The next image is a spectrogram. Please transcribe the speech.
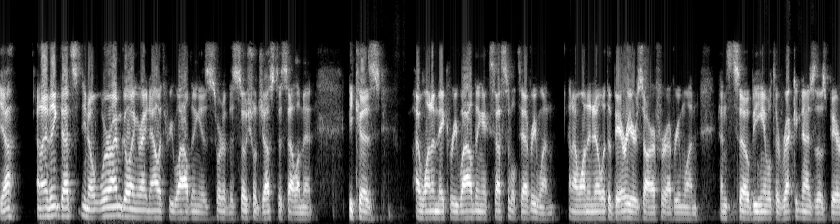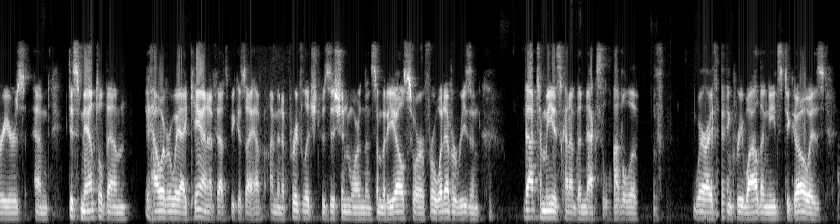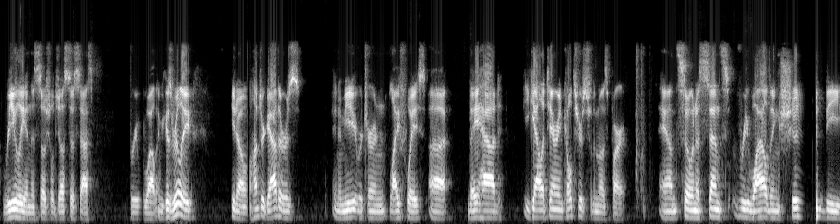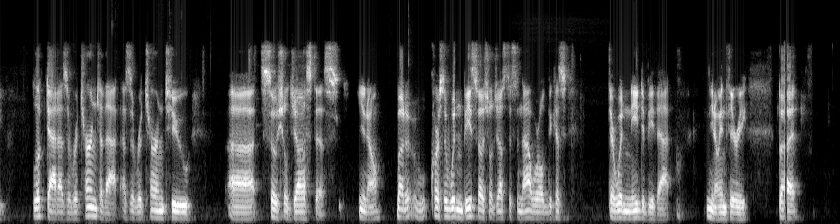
Yeah. And I think that's, you know, where I'm going right now with rewilding is sort of the social justice element because I want to make rewilding accessible to everyone, and I want to know what the barriers are for everyone. And so, being able to recognize those barriers and dismantle them, however way I can, if that's because I have I'm in a privileged position more than somebody else, or for whatever reason, that to me is kind of the next level of where I think rewilding needs to go. Is really in the social justice aspect of rewilding, because really, you know, hunter gatherers in immediate return lifeways, uh, they had egalitarian cultures for the most part and so, in a sense, rewilding should be looked at as a return to that, as a return to uh, social justice. You know, but of course, it wouldn't be social justice in that world because there wouldn't need to be that. You know, in theory, but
